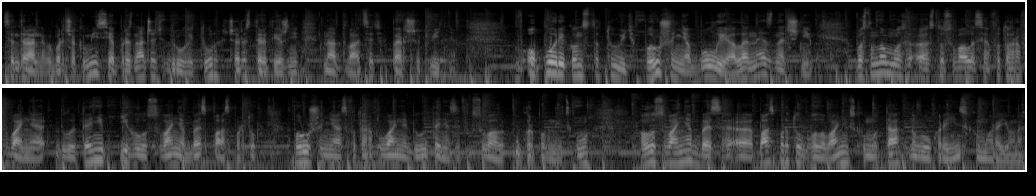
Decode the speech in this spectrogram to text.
Центральна виборча комісія призначить другий тур через три тижні на 21 квітня. В опорі констатують, порушення були, але незначні. В основному е, стосувалися фотографування бюлетенів і голосування без паспорту. Порушення з фотографування бюлетеня зафіксували у Кропивницькому, голосування без е, паспорту в Голованівському та Новоукраїнському районах.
